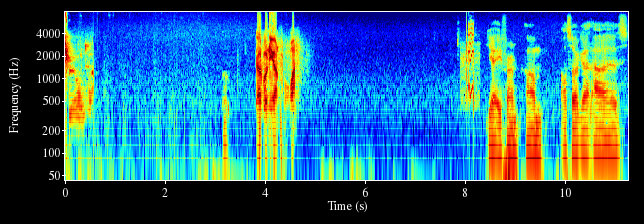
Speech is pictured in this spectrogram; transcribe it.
Through a window. Got one you on for one. Yeah, A firm. Um, also I got eyes.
